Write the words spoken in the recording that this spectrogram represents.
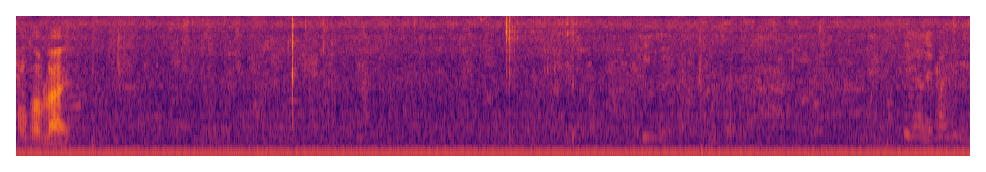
ห้องท็อปไลน์จริงเลยเพลงอะไรบ้างที่มัน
